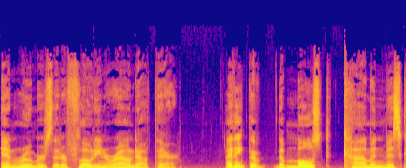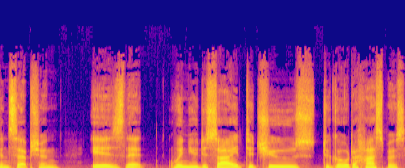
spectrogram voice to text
and rumors that are floating around out there. I think the, the most common misconception is that when you decide to choose to go to hospice,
